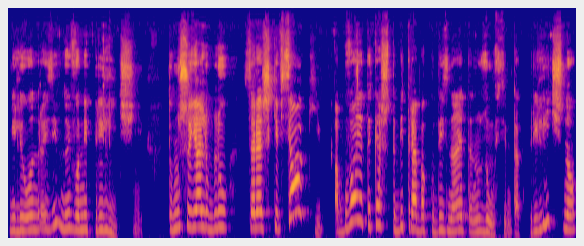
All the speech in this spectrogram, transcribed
мільйон разів, ну і вони прилічні. Тому що я люблю сережки всякі, а буває таке, що тобі треба кудись, знаєте, ну зовсім так прилічно.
